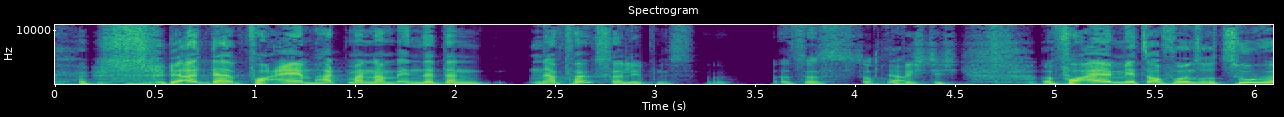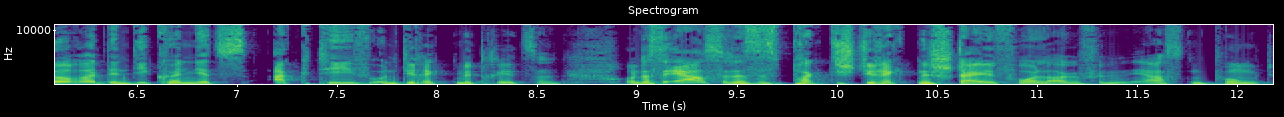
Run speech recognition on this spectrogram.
ja, da, vor allem hat man am Ende dann ein Erfolgserlebnis. Ne? Also das ist doch Ja. wichtig. Vor allem jetzt auch für unsere Zuhörer, denn die können jetzt aktiv und direkt miträtseln. Und das erste, das ist praktisch direkt eine Steilvorlage für den ersten Punkt.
